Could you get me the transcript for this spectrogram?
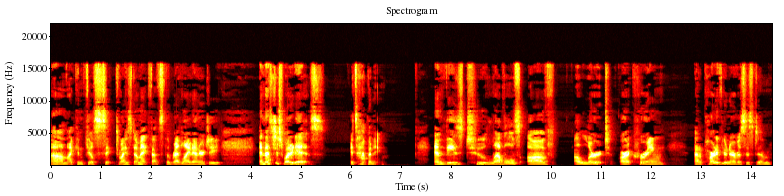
Um, I can feel sick to my stomach. That's the red light energy. And that's just what it is. It's happening. And these two levels of alert are occurring at a part of your nervous system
